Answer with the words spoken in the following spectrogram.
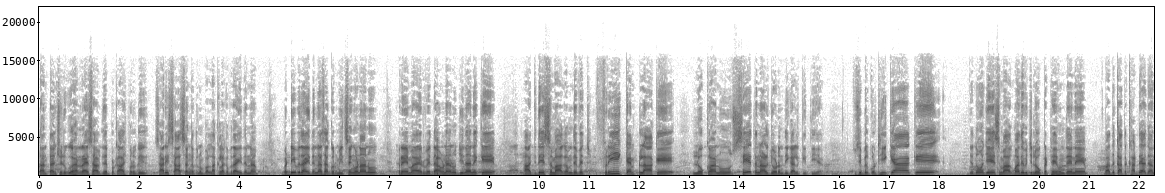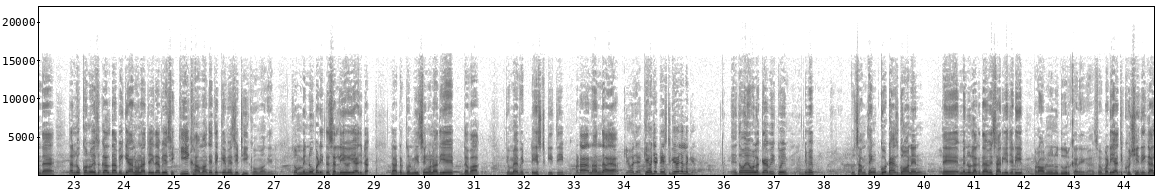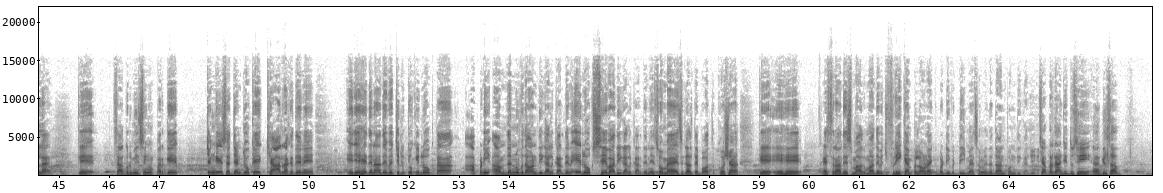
ਧੰਨ ਧੰਨ ਸ਼੍ਰੀ ਗੁਰੂ ਹਰਿਰਾਏ ਸਾਹਿਬ ਜੀ ਦੇ ਪ੍ਰਕਾਸ਼ ਪੁਰਬ ਦੀ ਸਾਰੀ ਸਾਧ ਸੰਗਤ ਨੂੰ ਲੱਖ ਲੱਖ ਵਧਾਈ ਦਿੰਨਾ। ਵੱਡੀ ਵਧਾਈ ਦਿੰਨਾ ਸਾ ਗੁਰਮੀਤ ਸਿੰਘ ਉਹਨਾਂ ਨੂੰ ਪ੍ਰੇਮ ਆਯੁਰਵੇਦਾ ਉਹਨਾਂ ਨੂੰ ਜਿਨ੍ਹਾਂ ਨੇ ਕਿ ਅੱਜ ਦੇ ਸਮਾਗਮ ਦੇ ਵਿੱਚ ਫ੍ਰੀ ਕੈਂਪ ਲਾ ਕੇ ਲੋਕਾਂ ਨੂੰ ਸਿਹਤ ਨਾਲ ਜੋੜਨ ਦੀ ਗੱਲ ਕੀਤੀ ਹੈ। ਤੁਸੀਂ ਬਿਲਕੁਲ ਠੀਕ ਕਿਹਾ ਕਿ ਜਦੋਂ ਜੇ ਸਮਾਗਮਾਂ ਦੇ ਵਿੱਚ ਲੋਕ ਇਕੱਠੇ ਹੁੰਦੇ ਨੇ ਵੱਧ ਘੱਟ ਖਾਧਿਆ ਜਾਂਦਾ ਹੈ ਤਾਂ ਲੋਕਾਂ ਨੂੰ ਇਸ ਗੱਲ ਦਾ ਵੀ ਗਿਆਨ ਹੋਣਾ ਚਾਹੀਦਾ ਵੀ ਅਸੀਂ ਕੀ ਖਾਵਾਂਗੇ ਤੇ ਕਿਵੇਂ ਅਸੀਂ ਠੀਕ ਹੋਵਾਂਗੇ। ਸੋ ਮੈਨੂੰ ਬੜੀ ਤਸੱਲੀ ਹੋਈ ਅੱਜ ਡਾਕਟਰ ਗੁਰਮੀਤ ਸਿੰਘ ਉਹਨਾਂ ਦੀ ਇਹ ਦਵਾ ਕਿ ਮੈਂ ਵੀ ਟੇਸਟ ਕੀਤੀ ਬੜਾ ਆਨੰਦ ਆਇਆ। ਕਿਹੋ ਜਿਹਾ ਕਿਹੋ ਜਿਹਾ ਟੇਸਟ ਕਿਹੋ ਜਿਹਾ ਲੱਗਿਆ? ਇਹ ਤਾਂ ਐਵੇਂ ਲੱਗਿਆ ਵੀ ਕੋਈ ਜਿਵੇਂ something good has gone in ਤੇ ਮੈਨੂੰ ਲੱਗਦਾ ਵੀ ਸਾਰੀਆਂ ਜਿਹੜੀ ਪ੍ਰੋਬਲਮ ਨੂੰ ਦੂਰ ਕਰੇਗਾ। ਸੋ ਬੜੀ ਅੱਜ ਖੁਸ਼ੀ ਦੀ ਗੱਲ ਹੈ ਕਿ ਸਾ ਗੁਰਮੀਤ ਸਿੰਘ ਵਰਗੇ ਚੰਗੇ ਸੱਜਣ ਜੋ ਕਿ ਖਿਆਲ ਰੱਖਦੇ ਨੇ ਅਜਿਹੇ ਦਿਨਾਂ ਦੇ ਵਿੱਚ ਕਿਉਂਕਿ ਲੋਕ ਤਾਂ ਆਪਣੀ ਆਮਦਨ ਨੂੰ ਵਧਾਉਣ ਦੀ ਗੱਲ ਕਰਦੇ ਨੇ ਇਹ ਲੋਕ ਸੇਵਾ ਦੀ ਗੱਲ ਕਰਦੇ ਨੇ। ਸੋ ਮੈਂ ਇਸ ਗੱਲ ਤੇ ਬਹੁਤ ਖੁਸ਼ ਹਾਂ ਕਿ ਇਹ ਇਸ ਤਰ੍ਹਾਂ ਦੇ ਸਮਾਗਮਾਂ ਦੇ ਵਿੱਚ ਫ੍ਰੀ ਕੈਂਪ ਲਾਉਣਾ ਇੱਕ ਵੱਡੀ ਵੱਡੀ ਮੈਂ ਸਮਝਦਾ ਦਾਨ ਪੁੰਨ ਦੀ ਗੱਲ ਹੈ। ਅੱਛਾ ਪ੍ਰਧਾਨ ਜੀ ਤੁਸੀਂ ਅ, ਗਿਲ ਸਾਹਿਬ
